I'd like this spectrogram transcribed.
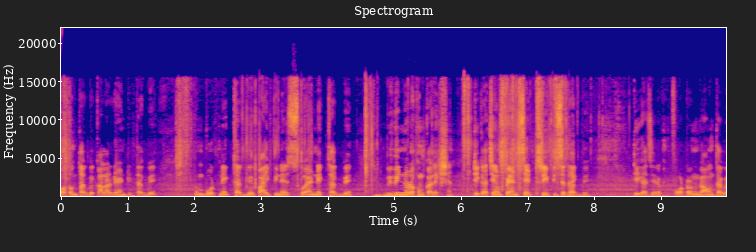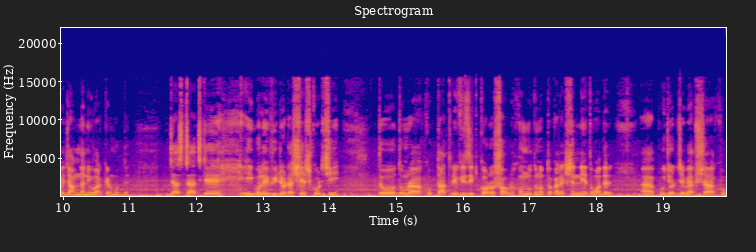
কটন থাকবে কালার গ্যারান্টি থাকবে বোট নেক থাকবে, পাইপিনের স্কোয়ার নেক থাকবে, বিভিন্ন রকম কালেকশন ঠিক আছে এবং প্যান্ট সেট থ্রি পিসে থাকবে, ঠিক আছে, এরকম কটন গাউন থাকবে জামদানি ওয়ার্কের মধ্যে। জাস্ট আজকে এই বলেই ভিডিওটা শেষ করছি। তো তোমরা খুব তাড়াতাড়ি ভিজিট করো, সব রকম নতুনত্ব কালেকশন নিয়ে তোমাদের পুজোর যে ব্যবসা, খুব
